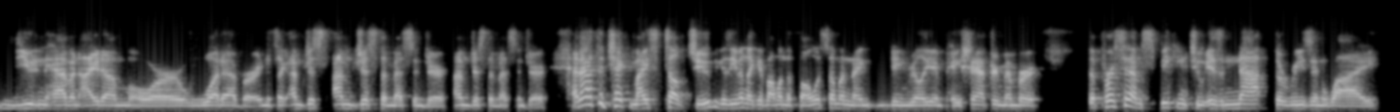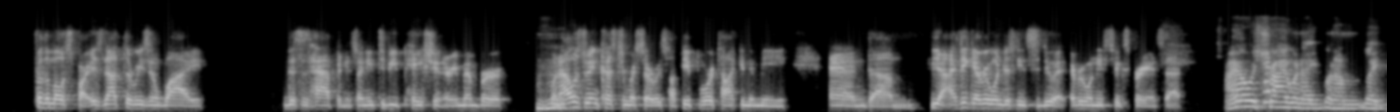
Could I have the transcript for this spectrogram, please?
you didn't have an item or whatever and it's like i'm just i'm just the messenger i'm just the messenger and i have to check myself too because even like if i'm on the phone with someone and i'm being really impatient i have to remember the person i'm speaking to is not the reason why for the most part is not the reason why this is happening so i need to be patient and remember when Mhm. I was doing customer service, how people were talking to me. And um, yeah, I think everyone just needs to do it. Everyone needs to experience that. I always try when I when I'm like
